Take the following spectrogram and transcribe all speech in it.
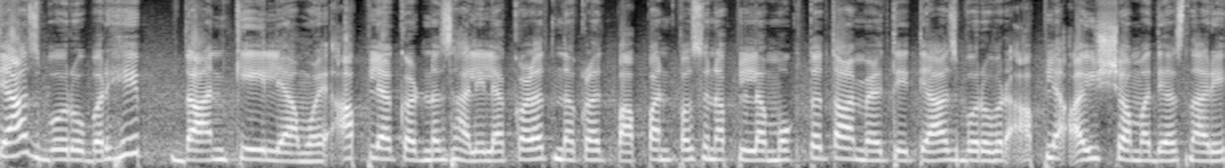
त्याचबरोबर हे दान केल्यामुळे आपल्याकडनं झालेल्या कळत नकळत पापांपासून आपल्याला मुक्तता मिळते. त्याचबरोबर आपल्या आयुष्यामध्ये असणारे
